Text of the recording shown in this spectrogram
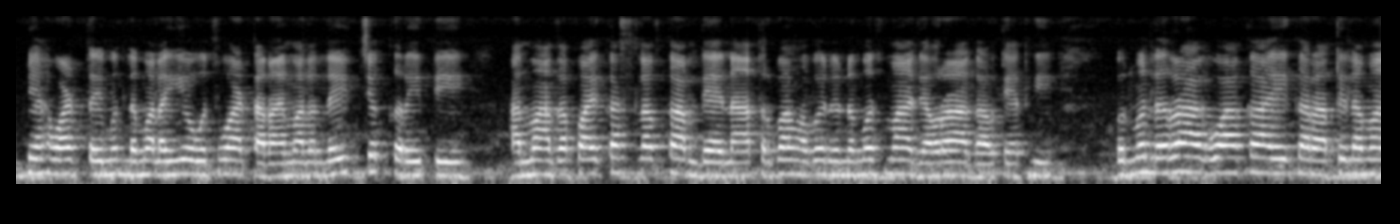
भ्या वाटतंय. म्हणलं मला येऊच वाटणार आहे मला लई चक्कर येते. आणि माझा पाय कसलाच काम द्यायना तर भावा बहिणीनं मस्त माझ्यावर रागावत्यात ही. पण म्हणलं रागवा काय करा? तिला मा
